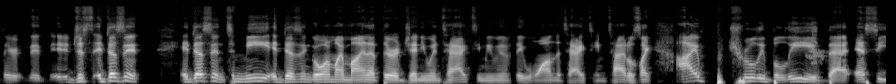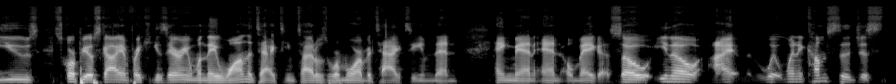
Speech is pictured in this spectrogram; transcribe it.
They're it, it just it doesn't it doesn't to me it doesn't go in my mind that they're a genuine tag team even if they won the tag team titles. Like i truly believe that SCU's Scorpio Sky and Frankie Kazarian when they won the tag team titles were more of a tag team than Hangman and Omega. So you know i w- when it comes to just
